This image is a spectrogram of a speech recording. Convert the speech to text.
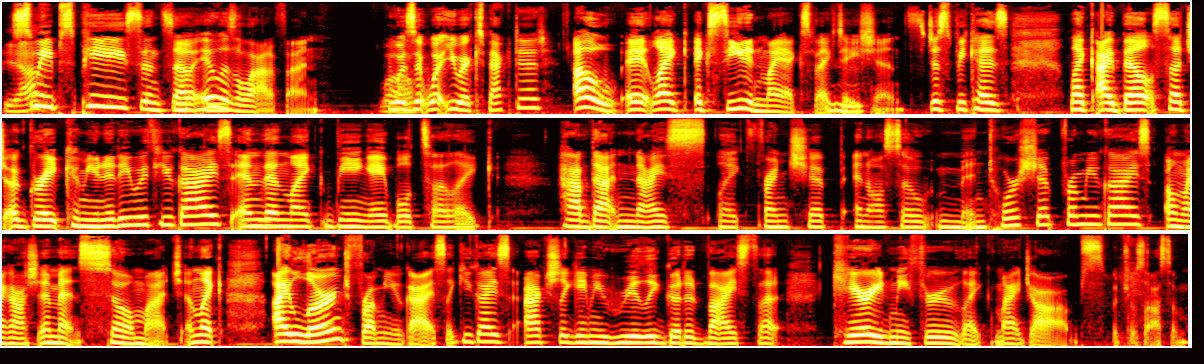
yeah. sweeps piece, and so mm-hmm. it was a lot of fun. Wow. Was it what you expected? Oh, it like exceeded my expectations mm-hmm. just because like I built such a great community with you guys and then like being able to like have that nice like friendship and also mentorship from you guys. Oh my gosh, it meant so much. And like I learned from you guys. Like you guys actually gave me really good advice that carried me through like my jobs, which was awesome.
